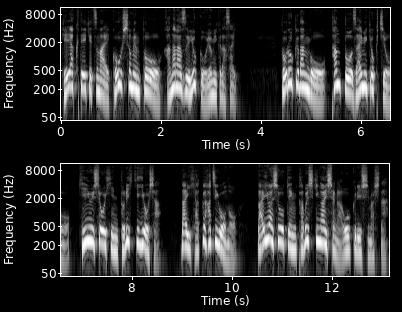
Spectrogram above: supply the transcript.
契約締結前交付書面等を必ずよくお読みください。登録番号関東財務局長金融商品取引業者第108号の大和証券株式会社がお送りしました。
